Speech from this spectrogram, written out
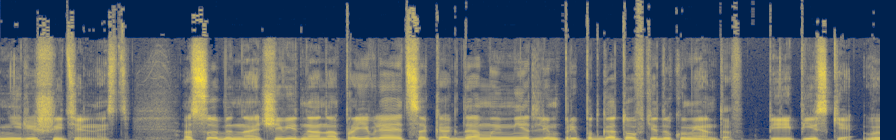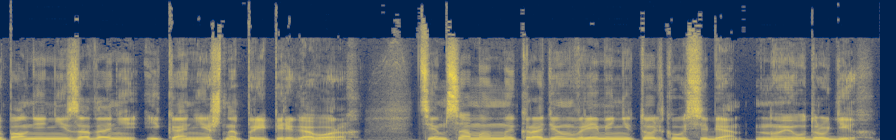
нерешительность. Особенно очевидно она проявляется, когда мы медлим при подготовке документов, переписке, выполнении заданий и, конечно, при переговорах. Тем самым мы крадем время не только у себя, но и у других.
